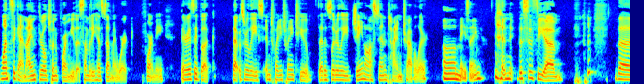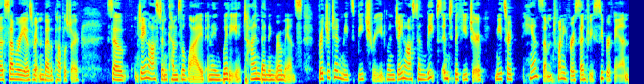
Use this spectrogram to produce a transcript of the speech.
once again, I'm thrilled to inform you that somebody has done my work for me. There is a book that was released in 2022 that is literally Jane Austen Time Traveler. Amazing. And this is the um the summary as written by the publisher. So Jane Austen comes alive in a witty, time-bending romance. Bridgerton meets Beach Read when Jane Austen leaps into the future, meets her handsome 21st century superfan,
